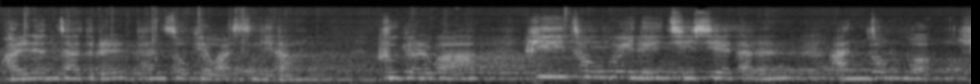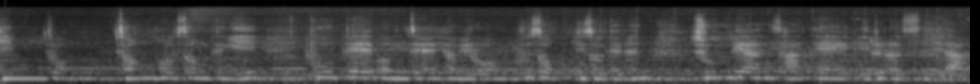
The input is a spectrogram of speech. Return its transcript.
관련자들을 단속해 왔습니다. 그 결과 피청구인의 지시에 따른 안종법, 김종, 정호성 등이 부패 범죄 혐의로 구속 기소되는 중대한 사태에 이르렀습니다.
